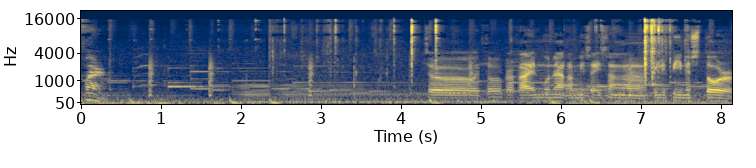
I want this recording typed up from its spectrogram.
far. So, ito, kakain muna kami sa isang ah, Filipino store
